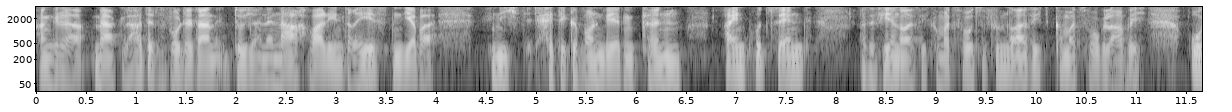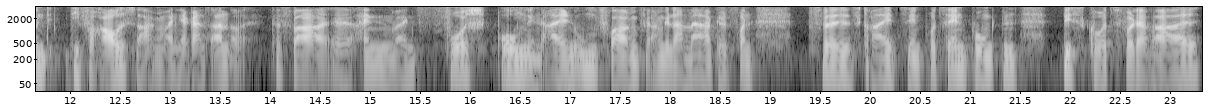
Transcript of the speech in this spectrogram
Angela Merkel hatte. Das wurde dann durch eine Nachwahl in Dresden, die aber nicht hätte gewonnen werden können, ein Prozent also 34,2 zu 35,2, glaube ich. Und die Voraussagen waren ja ganz andere. Das war äh, ein, ein Vorsprung in allen Umfragen für Angela Merkel von 12, 13 Prozentpunkten bis kurz vor der Wahl.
